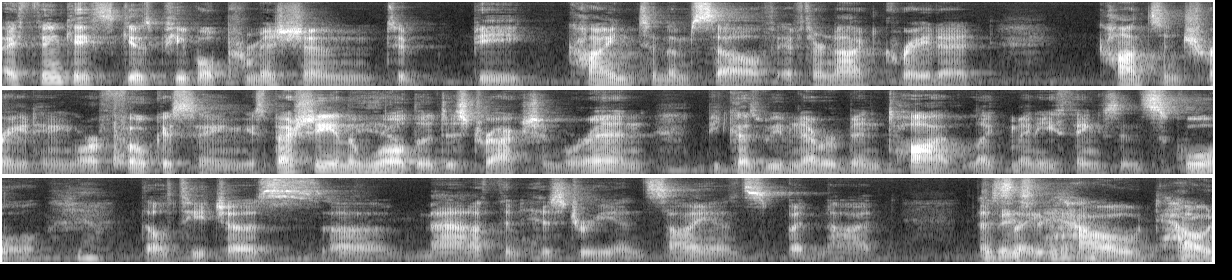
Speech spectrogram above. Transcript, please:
I think it gives people permission to be kind to themselves if they're not great at concentrating or focusing, especially in the world of distraction we're in, because we've never been taught, like many things in school. Yeah. They'll teach us uh, math and history and science, but not necessarily like how, how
